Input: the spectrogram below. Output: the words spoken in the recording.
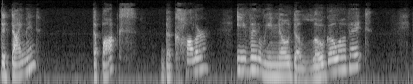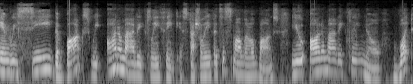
The diamond, the box, the color, even we know the logo of it, and we see the box, we automatically think, especially if it's a small little box, you automatically know what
